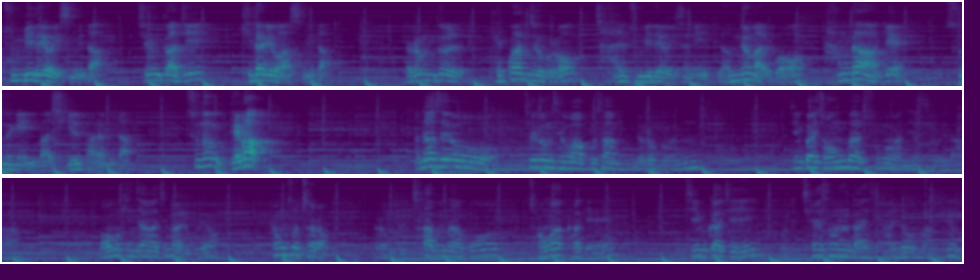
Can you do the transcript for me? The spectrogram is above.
준비되어 있습니다. 지금까지 기다려왔습니다. 여러분들 객관적으로 잘 준비되어 있으니 염려 말고 당당하게 수능에 임하시길 바랍니다. 수능 대박! 안녕하세요. 최검세와 고3 여러분. 지금까지 정말 수고 많이 했습니다. 너무 긴장하지 말고요. 평소처럼 여러분들 차분하고 정확하게 지금까지 우리 최선을 다해서 달려온 만큼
